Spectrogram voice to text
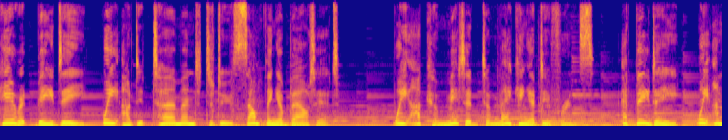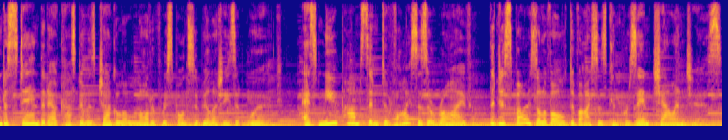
Here at BD, we are determined to do something about it. We are committed to making a difference. At BD, we understand that our customers juggle a lot of responsibilities at work. As new pumps and devices arrive, the disposal of old devices can present challenges.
